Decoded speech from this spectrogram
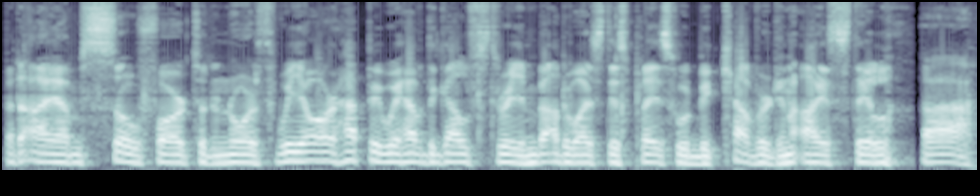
But I am so far to the north. We are happy we have the Gulf Stream, but otherwise this place would be covered in ice still. Ah,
